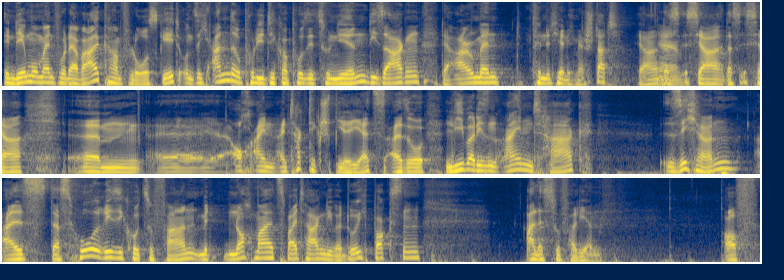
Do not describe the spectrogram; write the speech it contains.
in dem Moment, wo der Wahlkampf losgeht und sich andere Politiker positionieren, die sagen, der Ironman findet hier nicht mehr statt. Ja, ja. das ist ja, das ist ja ähm, äh, auch ein, ein Taktikspiel jetzt. Also lieber diesen einen Tag sichern, als das hohe Risiko zu fahren, mit nochmal zwei Tagen, die wir durchboxen, alles zu verlieren. Auf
